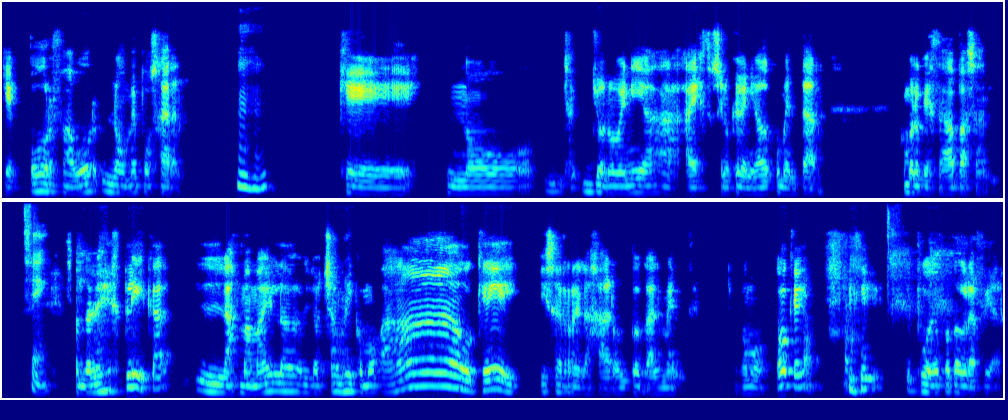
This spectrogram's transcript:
que por favor no me posaran, que no, yo no venía a, a esto, sino que venía a documentar como lo que estaba pasando. Sí. Cuando les explica, las mamás y lo- los chamos y como, ah, ok, y se relajaron totalmente. Como, ok, pude fotografiar.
